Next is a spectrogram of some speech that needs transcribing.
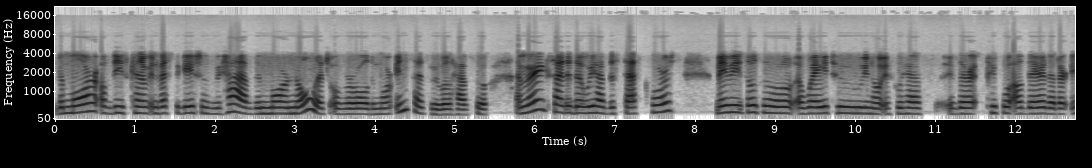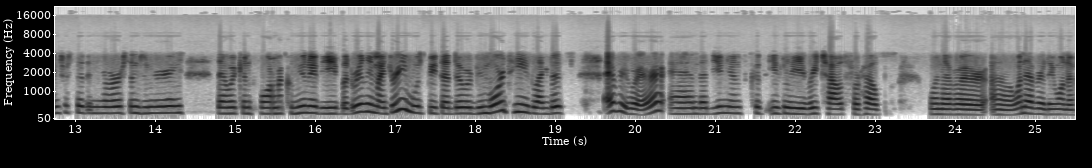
the more of these kind of investigations we have the more knowledge overall the more insights we will have so I'm very excited that we have this task force. Maybe it's also a way to, you know, if we have, if there are people out there that are interested in reverse engineering, then we can form a community. But really, my dream would be that there would be more teams like this everywhere, and that unions could easily reach out for help whenever, uh, whenever they want to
